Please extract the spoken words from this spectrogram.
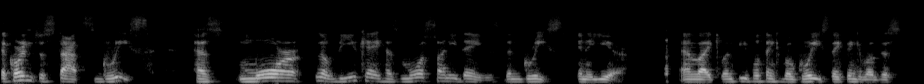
according to stats, Greece has more. No, the UK has more sunny days than Greece in a year. And like when people think about Greece, they think about this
